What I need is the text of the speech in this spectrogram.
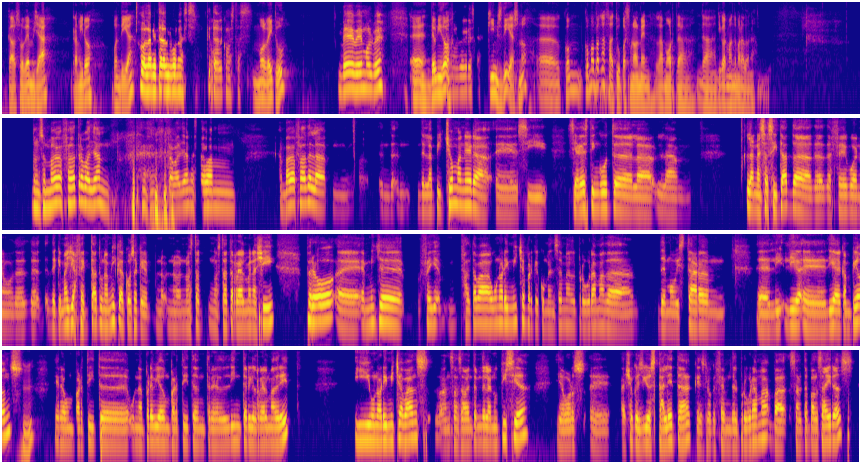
que el saludem ja. Ramiro, bon dia. Hola, què tal? Bones. Què tal? Com estàs? Molt bé, i tu? Bé, bé, molt bé. Eh, Déu-n'hi-do. Quins dies, no? Eh, com, com et va agafar tu personalment la mort de, de Diego Armando Maradona? Doncs em va agafar treballant. treballant estàvem... Em va agafar de la, de, de la pitjor manera eh, si, si hagués tingut eh, la, la, la necessitat de, de, de fer, bueno, de, de, de que m'hagi afectat una mica, cosa que no, no, no, ha, estat, no ha estat realment així, però eh, enmig feia, faltava una hora i mitja perquè comencem el programa de, de Movistar eh, Liga, eh, Liga de Campions, mm. era un partit, eh, una prèvia d'un partit entre l'Inter i el Real Madrid i una hora i mitja abans ens assabentem de la notícia. Llavors eh, això que es diu escaleta, que és el que fem del programa, va saltar pels aires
